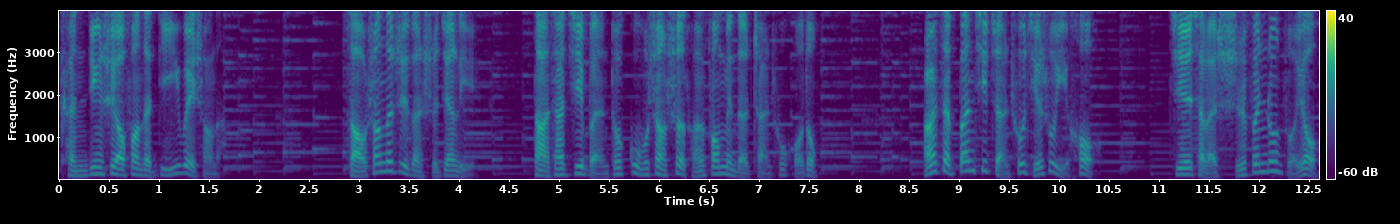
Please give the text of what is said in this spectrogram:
肯定是要放在第一位上的。早上的这段时间里，大家基本都顾不上社团方面的展出活动，而在班级展出结束以后，接下来十分钟左右，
